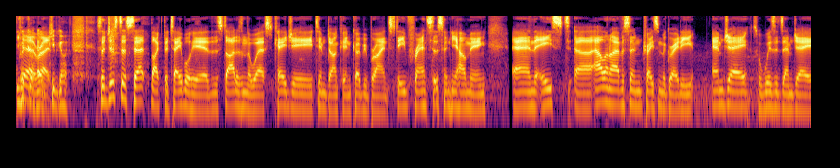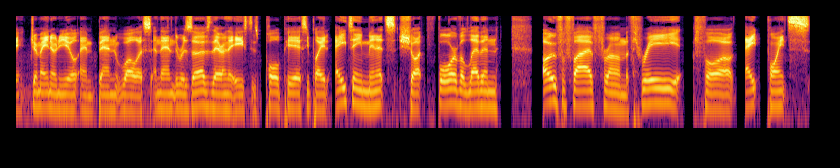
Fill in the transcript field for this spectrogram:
Yeah, right. Keep going. So just to set like the table here, the starters in the West: KG, Tim Duncan, Kobe Bryant, Steve Francis, and Yao Ming. And the East: uh, Allen Iverson, Tracy McGrady, MJ, so Wizards MJ, Jermaine O'Neal, and Ben Wallace. And then the reserves there in the East is Paul Pierce. He played 18 minutes, shot four of 11, 0 for five from three for eight points,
